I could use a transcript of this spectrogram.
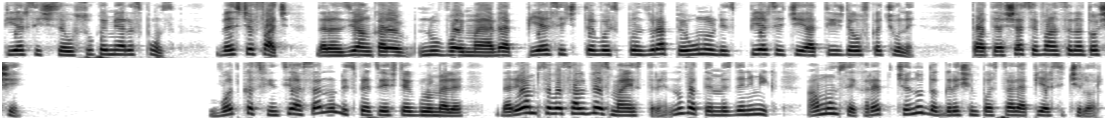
piersici se usucă, mi-a răspuns. Vezi ce faci, dar în ziua în care nu voi mai avea piersici, te voi spânzura pe unul din piersicii atiși de uscăciune. Poate așa se va însănătoși. Văd că sfinția sa nu disprețuiește glumele, dar eu am să vă salvez, maestre. Nu vă temeți de nimic. Am un secret ce nu dă greș în păstrarea piersicilor.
